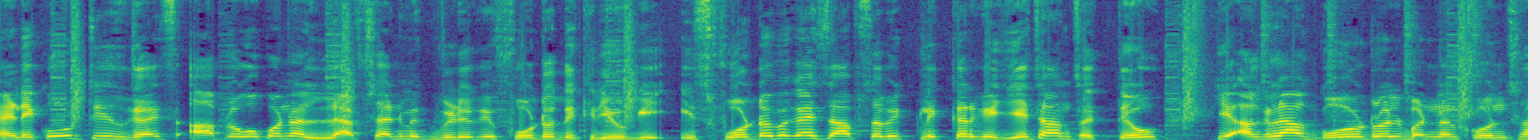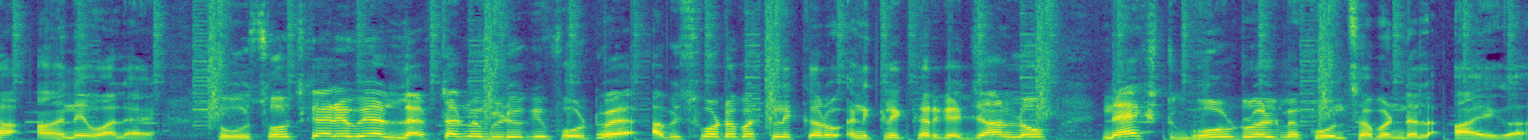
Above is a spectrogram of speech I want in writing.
एंड एक और चीज़ गैस आप लोगों को ना लेफ़्ट साइड में एक वीडियो की फ़ोटो दिख रही होगी। इस फ़ोटो पे गैस आप सभी क्लिक करके ये जान सकते हो कि अगला गोल्ड रॉयल बंडल कौन सा आने वाला है। तो सोच कर रहे यार लेफ़्ट साइड में वीडियो की फ़ोटो है, अब इस फ़ोटो पर क्लिक करो एंड क्लिक करके जान लो नेक्स्ट गोल्ड रॉयल में कौन सा बंडल आएगा।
